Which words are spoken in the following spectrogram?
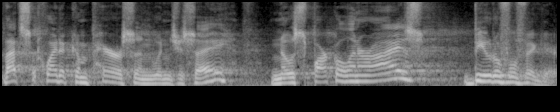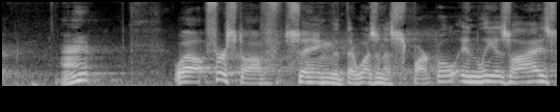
that's quite a comparison, wouldn't you say? No sparkle in her eyes, beautiful figure. All right? Well, first off, saying that there wasn't a sparkle in Leah's eyes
